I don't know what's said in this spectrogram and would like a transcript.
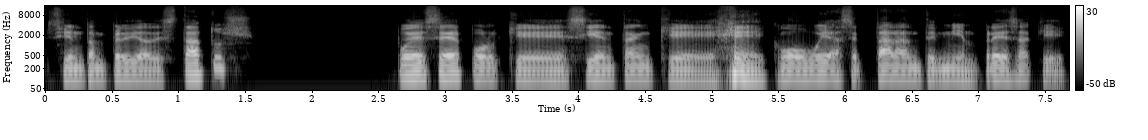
sientan pérdida de estatus, puede ser porque sientan que, ¿cómo voy a aceptar ante mi empresa que,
